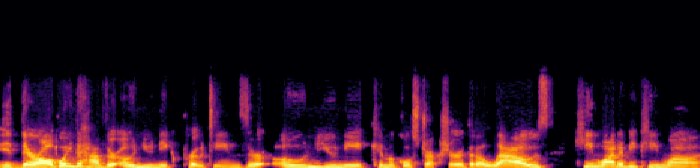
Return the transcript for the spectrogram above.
they're all going to have their own unique proteins, their own unique chemical structure that allows quinoa to be quinoa,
